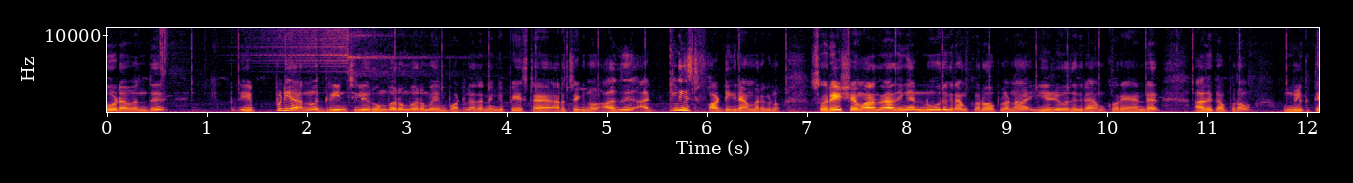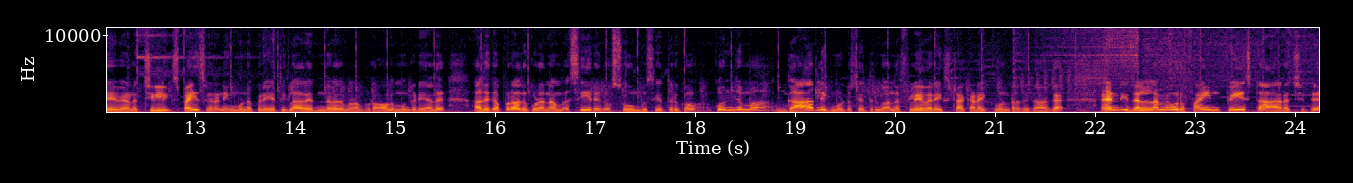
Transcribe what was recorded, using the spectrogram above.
கூட வந்து எப்படியா இருந்தாலும் க்ரீன் சில்லி ரொம்ப ரொம்ப ரொம்ப இம்பார்ட்டன்ட் அதை நீங்கள் பேஸ்ட்டை அரைச்சிக்கணும். அது அட்லீஸ்ட் ஃபார்ட்டி கிராம் இருக்கணும். ஸோ ரேஷியோ மறந்துடாதீங்க. நூறு கிராம் கருவேப்பிலைனா எழுபது கிராம் கொரையாண்டர் அதுக்கப்புறம் உங்களுக்கு தேவையான சில்லி ஸ்பைஸ் வேணால் நீங்கள் முன்ன பேர் ஏற்றுக்கலாம் அது எந்த விதமான ப்ராப்ளமும் கிடையாது. அதுக்கப்புறம் அது கூட நம்ம சீரகம் சோம்பு சேர்த்துருக்கோம். கொஞ்சமாக கார்லிக் மட்டும் சேர்த்துருக்கோம். அந்த ஃப்ளேவர் எக்ஸ்ட்ரா கிடைக்குன்றதுக்காக அண்ட் இதெல்லாமே ஒரு ஃபைன் பேஸ்ட்டாக அரைச்சிட்டு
